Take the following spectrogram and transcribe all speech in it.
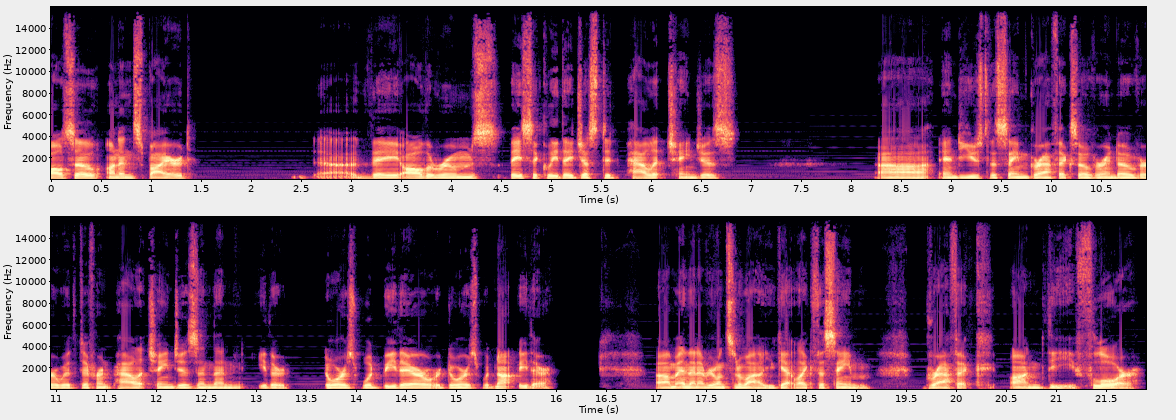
also uninspired. Uh, they all the rooms basically they just did palette changes uh, and used the same graphics over and over with different palette changes, and then either doors would be there or doors would not be there. Um, and then every once in a while, you get like the same graphic on the floor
